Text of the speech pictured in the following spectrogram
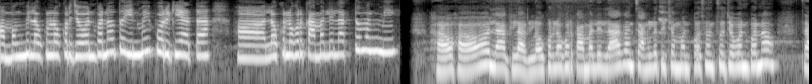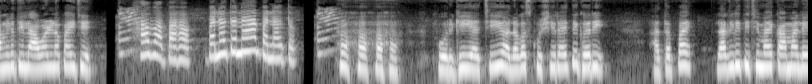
अं, मग मी लवकर लवकर जेवण बनवतो. येईन मी पोरगी आता. लवकर लवकर कामाला लागतो मग मी. हाव हाव लाग लाग. लवकर लवकर कामाला लाग आणि चांगलं तिच्या मनपसंतचं जेवण बनव. चांगलं तिला आवडलं पाहिजे. हो बाबा हो. बनवतो ना बनवतो. ह ह ह ह. पोरगी याची अलगच खुशी राहते घरी. आता पाय लागली तिची माय कामाले.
